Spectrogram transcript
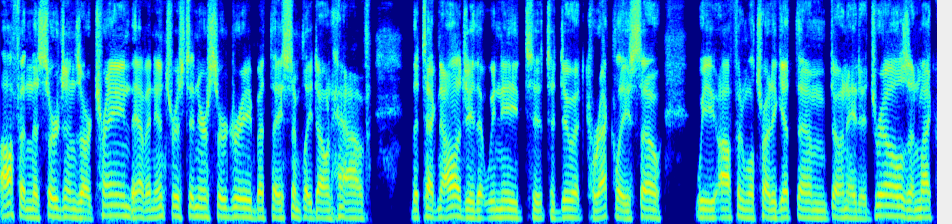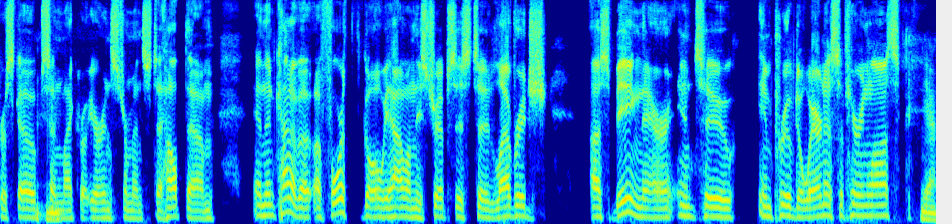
often the surgeons are trained, they have an interest in ear surgery, but they simply don't have the technology that we need to, to do it correctly. So we often will try to get them donated drills and microscopes mm-hmm. and micro ear instruments to help them. And then kind of a, a fourth goal we have on these trips is to leverage us being there into improved awareness of hearing loss yeah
